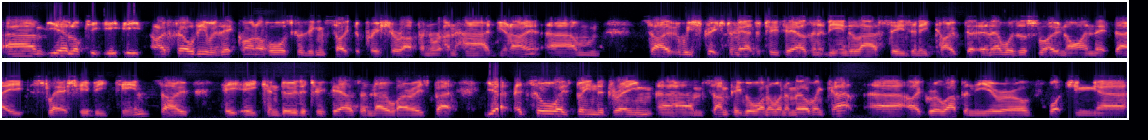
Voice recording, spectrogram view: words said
um, yeah, look, he, he, I felt he was that kind of horse because he can soak the pressure up and run hard, you know. Um, so we stretched him out to 2000 at the end of last season. He coped it, and that was a slow nine that day slash heavy 10. So he, he can do the 2000, no worries. But yeah, it's always been the dream. Um, some people want to win a Melbourne Cup. Uh, I grew up in the era of watching. Uh,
